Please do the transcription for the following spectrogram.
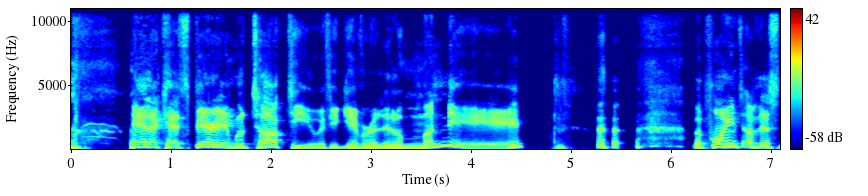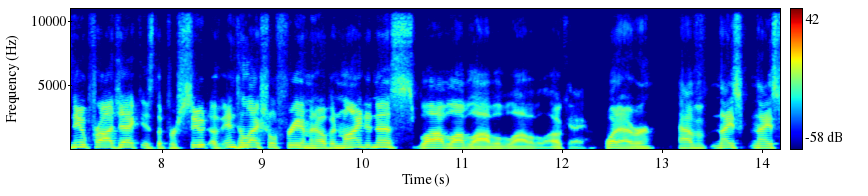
Ana Kasparian will talk to you if you give her a little money. The point of this new project is the pursuit of intellectual freedom and open mindedness. Blah blah blah blah blah blah blah. Okay, whatever. Have nice nice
